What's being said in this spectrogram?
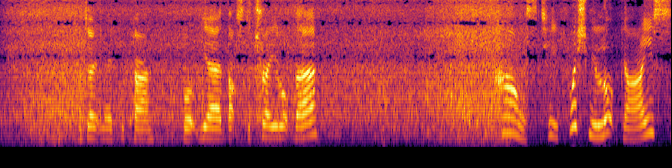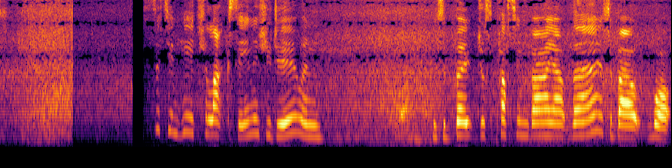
I don't know if you can. But yeah, that's the trail up there. Owl's teeth. Wish me luck, guys. Sitting here chillaxing as you do, and there's a boat just passing by out there. It's about, what,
